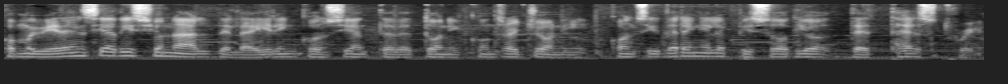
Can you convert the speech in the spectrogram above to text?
Como evidencia adicional de la ira inconsciente de Tony contra Johnny, consideren el episodio The Test Dream.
